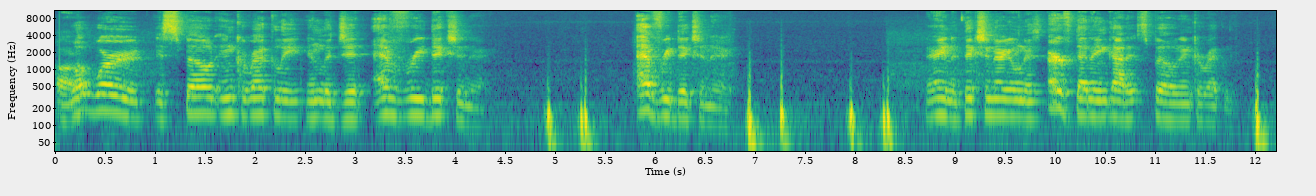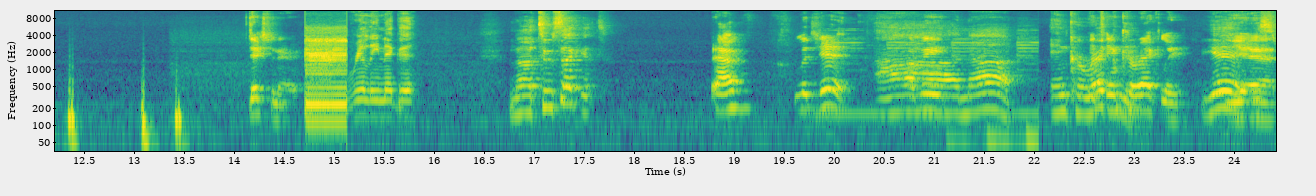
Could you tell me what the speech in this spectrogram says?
Oh, What word is spelled incorrectly in legit every dictionary? Every dictionary. There ain't a dictionary on this earth that ain't got it spelled incorrectly. Dictionary. Really, nigga? No, two seconds. Yeah, legit. Ah, mean- nah. Incorrectly. incorrectly. Yeah. Yeah,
